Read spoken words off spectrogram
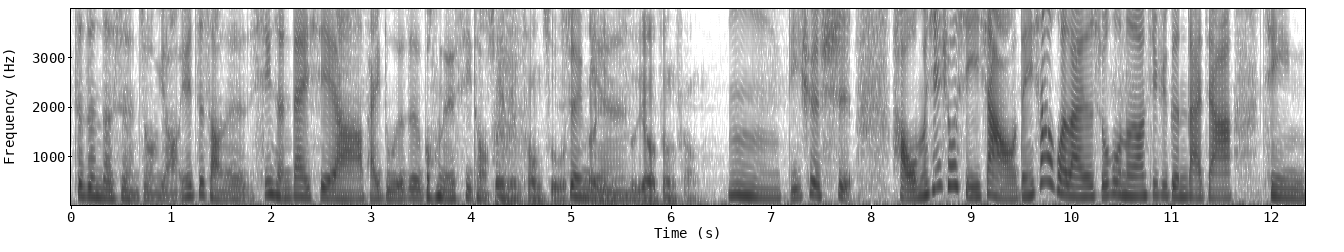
这真的是很重要，因为至少呢，新陈代谢啊、排毒的这个功能系统，睡眠充足，睡眠饮食要正常。嗯，的确是。好，我们先休息一下哦，等一下回来的时候呢，要继续跟大家，请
